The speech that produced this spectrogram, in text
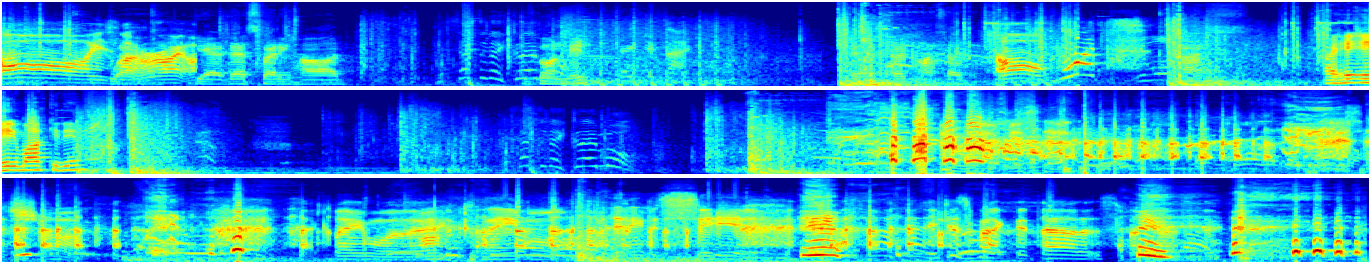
Oh, he's like right. Yeah, they're sweating hard. He's going mid. Yeah, my side. Oh, what? Nice. I hit, hit market him. I missed that. I missed that shot. That claymore One though. I didn't even see it. he just backed it down. It's fantastic.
